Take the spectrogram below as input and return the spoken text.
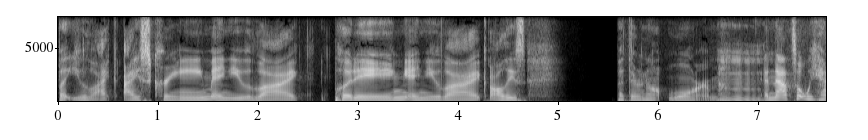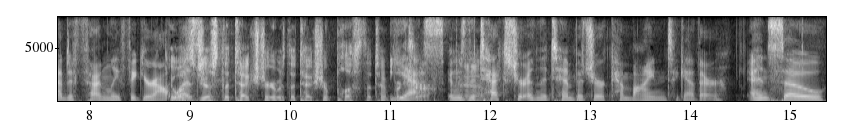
but you like ice cream and you like pudding and you like all these, but they're not warm. Mm. And that's what we had to finally figure out It was was just the texture. It was the texture plus the temperature. Yes, it was the texture and the temperature combined together. And so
